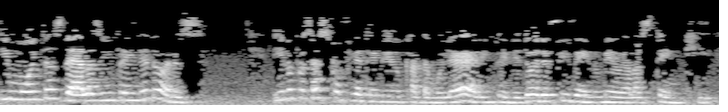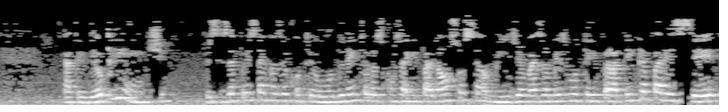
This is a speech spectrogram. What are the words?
E muitas delas empreendedoras. E no processo que eu fui atendendo cada mulher empreendedora, eu fui vendo, meu, elas têm que atender o cliente, precisa pensar em fazer conteúdo, nem todas conseguem pagar um social media, mas ao mesmo tempo ela tem que aparecer.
